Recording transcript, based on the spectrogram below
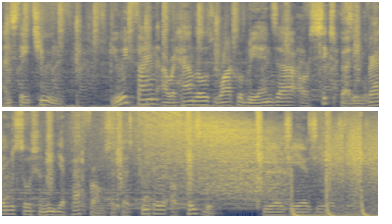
and stay tuned. You will find our handles Warco Brienza or Sixpud in various social media platforms such as Twitter or Facebook. yeah, yeah, yeah.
